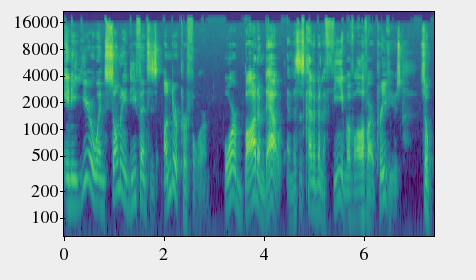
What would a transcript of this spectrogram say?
in a year when so many defenses underperform or bottomed out, and this has kind of been a theme of all of our previews, so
